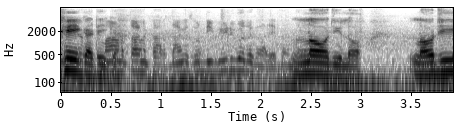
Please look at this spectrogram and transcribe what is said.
ਠੀਕ ਆ, ਠੀਕ ਆ। ਮਾਨ ਤਾਨ ਕਰ ਦਾਂਗੇ ਤੁਹਾਡੀ ਵੀਡੀਓ ਦਿਖਾ ਦੇ ਲਓ ਜੀ ਲਓ। ਲਓ ਜੀ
